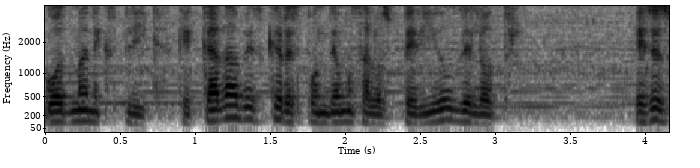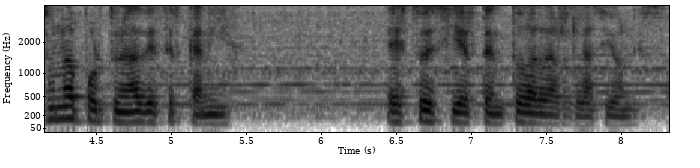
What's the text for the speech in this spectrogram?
Gottman explica que cada vez que respondemos a los pedidos del otro, eso es una oportunidad de cercanía. Esto es cierto en todas las relaciones.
